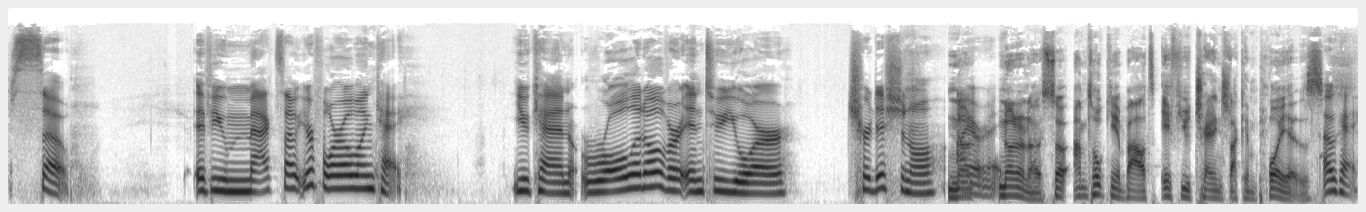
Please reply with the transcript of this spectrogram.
So, if you max out your 401k, you can roll it over into your traditional No, IRA. no, no, no. So I'm talking about if you change like employers. Okay.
